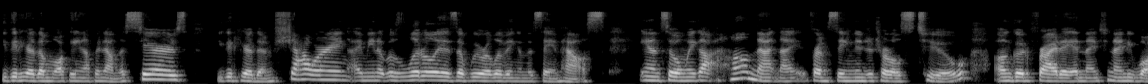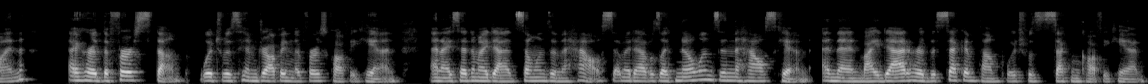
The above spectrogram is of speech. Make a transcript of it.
You could hear them walking up and down the stairs. You could hear them showering. I mean, it was literally as if we were living in the same house. And so when we got home that night from seeing Ninja Turtles 2 on Good Friday in 1991, I heard the first thump, which was him dropping the first coffee can. And I said to my dad, Someone's in the house. And my dad was like, No one's in the house, Kim. And then my dad heard the second thump, which was the second coffee can.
